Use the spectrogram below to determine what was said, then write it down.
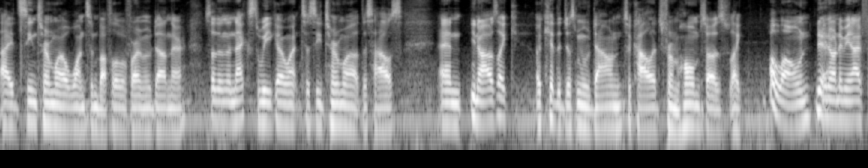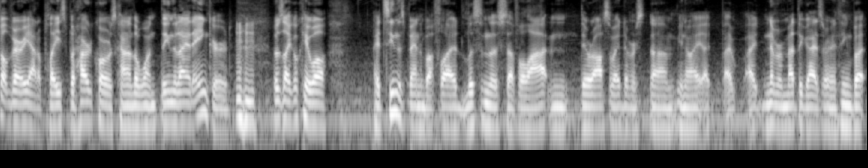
I'd seen Turmoil once in Buffalo before I moved down there. So then the next week I went to see Turmoil at this house, and you know I was like a kid that just moved down to college from home, so I was like alone. Yeah. You know what I mean? I felt very out of place, but hardcore was kind of the one thing that I had anchored. It was like, okay, well, I'd seen this band in Buffalo. I'd listened to their stuff a lot, and they were awesome. I'd never, um, you know, I, I, I I'd never met the guys or anything, but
